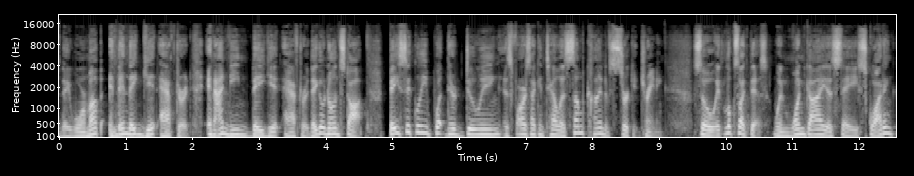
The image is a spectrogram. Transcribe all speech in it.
they warm up and then they get after it. And I mean, they get after it. They go nonstop. Basically, what they're doing, as far as I can tell, is some kind of circuit training. So it looks like this. When one guy is, say, squatting,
